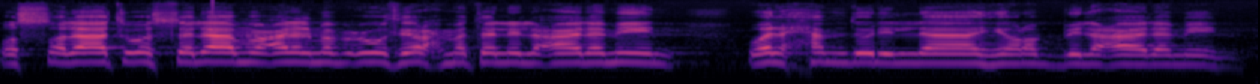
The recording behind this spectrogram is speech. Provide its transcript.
والصلاة والسلام على المبعوث رحمة للعالمين. والحمد لله رب العالمين.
